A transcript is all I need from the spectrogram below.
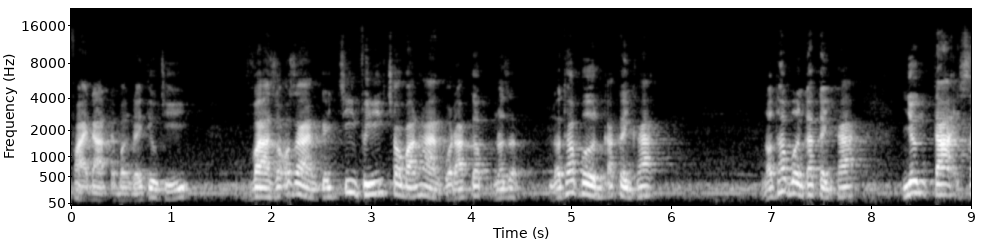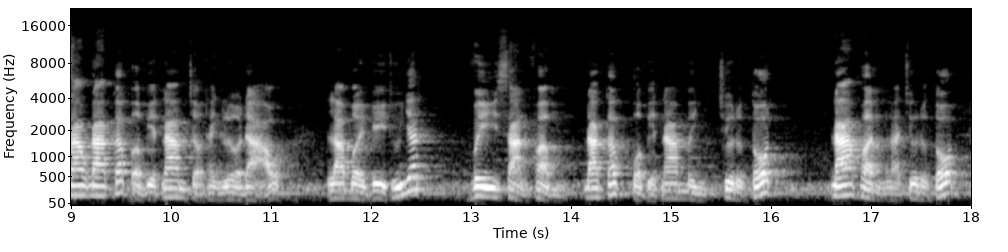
phải đạt được bằng đấy tiêu chí. Và rõ ràng cái chi phí cho bán hàng của đa cấp nó nó thấp hơn các kênh khác. Nó thấp hơn các kênh khác nhưng tại sao đa cấp ở Việt Nam trở thành lừa đảo? Là bởi vì thứ nhất, vì sản phẩm đa cấp của Việt Nam mình chưa được tốt. Đa phần là chưa được tốt.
